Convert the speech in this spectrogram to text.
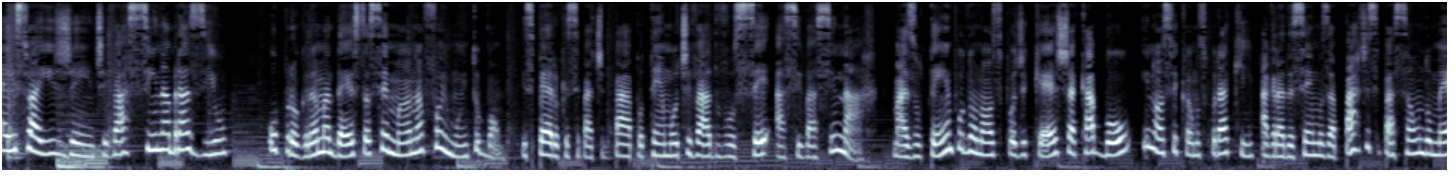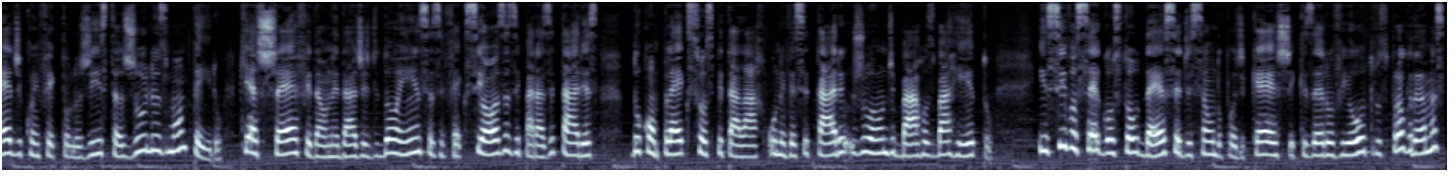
É isso aí, gente. Vacina Brasil. O programa desta semana foi muito bom. Espero que esse bate-papo tenha motivado você a se vacinar. Mas o tempo do nosso podcast acabou e nós ficamos por aqui. Agradecemos a participação do médico infectologista Júlio Monteiro, que é chefe da Unidade de Doenças Infecciosas e Parasitárias do Complexo Hospitalar Universitário João de Barros Barreto. E se você gostou dessa edição do podcast e quiser ouvir outros programas,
